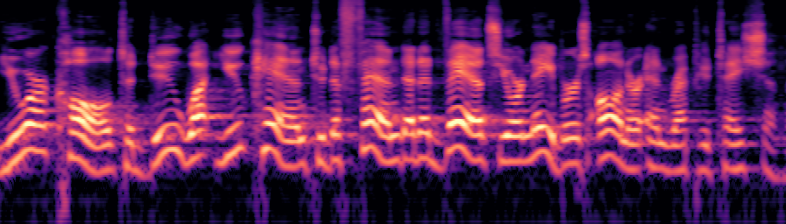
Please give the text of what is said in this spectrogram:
you are called to do what you can to defend and advance your neighbor's honor and reputation.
